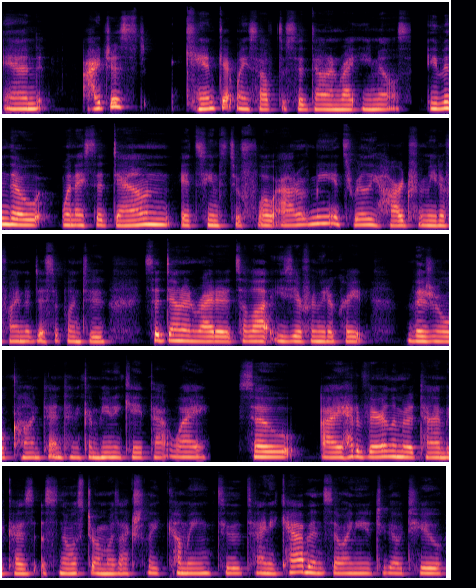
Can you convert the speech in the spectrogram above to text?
And I just can't get myself to sit down and write emails. Even though when I sit down, it seems to flow out of me, it's really hard for me to find a discipline to sit down and write it. It's a lot easier for me to create visual content and communicate that way. So I had a very limited time because a snowstorm was actually coming to the tiny cabin. So I needed to go to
